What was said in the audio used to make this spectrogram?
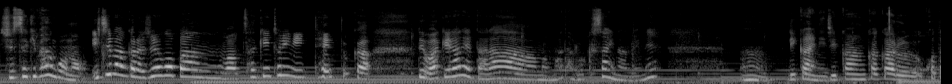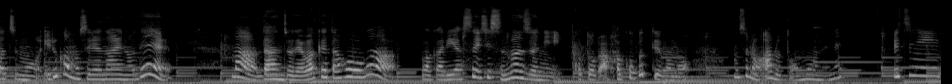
出席番号の1番から15番は先に取りに行ってとかで分けられたら、まあ、まだ6歳なんでね、うん、理解に時間かかる子たちもいるかもしれないのでまあ男女で分けた方が分かりやすいしスムーズにことが運ぶっていうのももちろんあると思うんでね別に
